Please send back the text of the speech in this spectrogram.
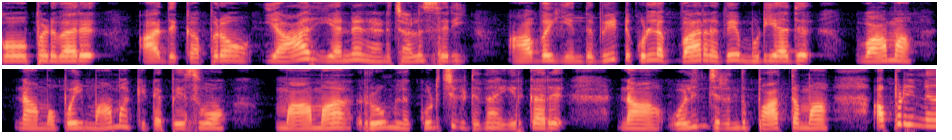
கோவப்படுவாரு. அதுக்கப்புறம் யார் என்ன நினைச்சாலும் சரி அவ இந்த வீட்டுக்குள்ள வரவே முடியாது. வாமா நாம போய் மாமா கிட்ட பேசுவோம். மாமா ரூம்ல குடிச்சுக்கிட்டு தான் இருக்காரு. நான் ஒளிஞ்சிருந்து பார்த்தமா அப்படின்னு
